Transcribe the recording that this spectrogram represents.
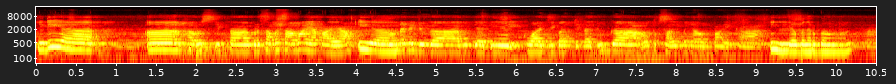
Jadi ya uh, harus kita bersama-sama ya kak ya. Iya. Karena ini juga menjadi kewajiban kita juga untuk saling menyampaikan. Iya benar banget. Nah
